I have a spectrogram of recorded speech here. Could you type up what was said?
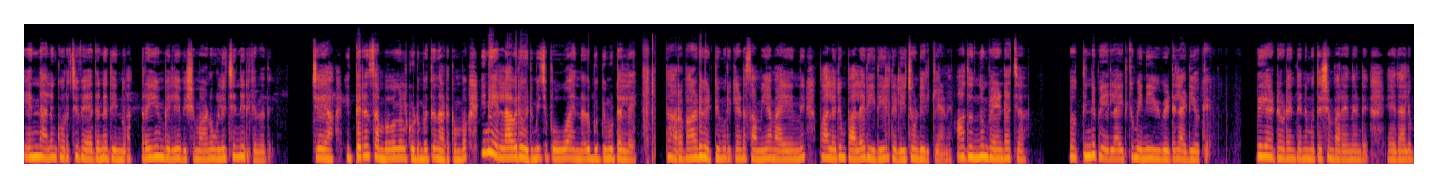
എന്നാലും കുറച്ച് വേദന തിന്നു അത്രയും വലിയ വിഷമാണ് ഉള്ളിൽ ചെന്നിരിക്കുന്നത്. ജയ ഇത്തരം സംഭവങ്ങൾ കുടുംബത്തിൽ നടക്കുമ്പോൾ ഇനി എല്ലാവരും ഒരുമിച്ച് പോവുക എന്നത് ബുദ്ധിമുട്ടല്ലേ? തറവാട് വെട്ടിമുറിക്കേണ്ട സമയമായി എന്ന് പലരും പല രീതിയിൽ തെളിയിച്ചുകൊണ്ടിരിക്കുകയാണ്. അതൊന്നും വേണ്ടച്ച സ്വത്തിന്റെ പേരിലായിരിക്കും ഇനി ഈ വീട്ടിൽ അടിയൊക്കെ. ഇത് കേട്ട ഉടൻ തന്നെ മുത്തശ്ശൻ പറയുന്നുണ്ട് ഏതായാലും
